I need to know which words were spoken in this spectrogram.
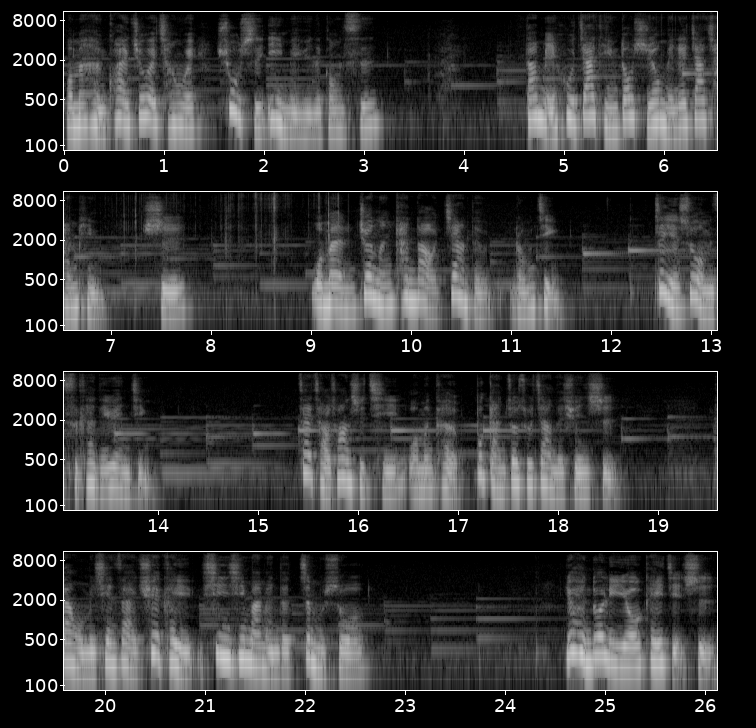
我们很快就会成为数十亿美元的公司。当每户家庭都使用美乐家产品时，我们就能看到这样的荣景。这也是我们此刻的愿景。在草创时期，我们可不敢做出这样的宣誓，但我们现在却可以信心满满的这么说。有很多理由可以解释，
